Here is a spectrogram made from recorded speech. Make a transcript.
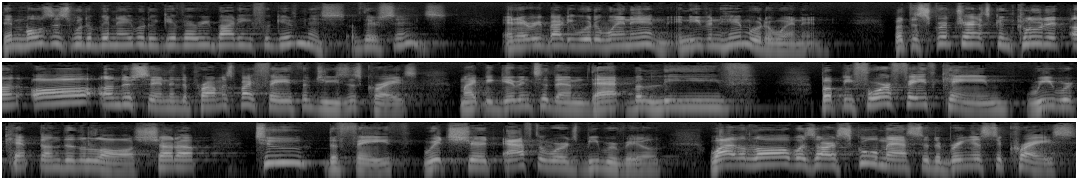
Then Moses would have been able to give everybody forgiveness of their sins. And everybody would have went in, and even him would have went in. But the scripture has concluded all under sin, and the promise by faith of Jesus Christ might be given to them that believe. But before faith came, we were kept under the law, shut up to the faith, which should afterwards be revealed. Why the law was our schoolmaster to bring us to Christ,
